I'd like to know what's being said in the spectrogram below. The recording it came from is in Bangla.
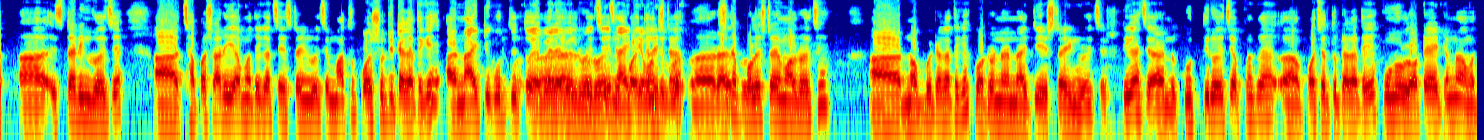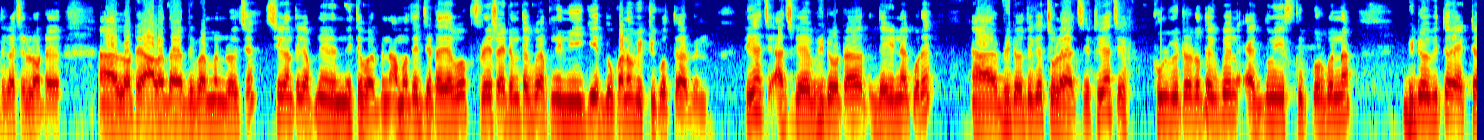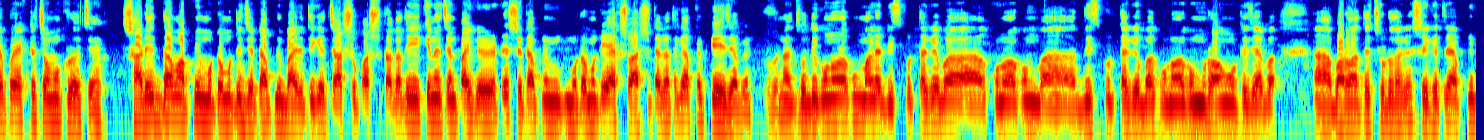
স্টার্টিং রয়েছে। আর ছাপা শাড়ি আমাদের কাছে স্টার্টিং রয়েছে মাত্র পঁয়ষট্টি টাকা থেকে। আর নাইটি কুর্তি তো অ্যাভেলেবেল রয়েছে। নাইটি আমাদের সেটা পলিস্টার মাল রয়েছে। আর নব্বই টাকা থেকে কটনের নাইটি স্টারিং রয়েছে। ঠিক আছে? আর কুর্তি রয়েছে আপনাকে পঁচাত্তর টাকা থেকে। কোনো লটে আইটেম না আমাদের কাছে লটে লটে আলাদা ডিপার্টমেন্ট রয়েছে। সেখান থেকে আপনি নিতে পারবেন। আমাদের যেটা যাব ফ্রেশ আইটেম থাকবে আপনি নিয়ে গিয়ে দোকানেও বিক্রি করতে পারবেন। ঠিক আছে? আজকে ভিডিওটা দেরি না করে ভিডিও দিকে চলে যাচ্ছে ঠিক আছে? ফুল ভিডিওটা দেখবেন একদমই স্কিপ করবেন না। ভিডিওর ভিতরে একটার পর একটা চমক রয়েছে। শাড়ির দাম আপনি মোটামুটি যেটা আপনি বাইরে থেকে চারশো পাঁচশো টাকা থেকে কিনেছেন পাইকারি রেটে সেটা আপনি মোটামুটি একশো আশি টাকা থেকে আপনি পেয়ে যাবেন। না যদি কোনো রকম মালের ডিসপুট থাকে বা কোনো রকম ডিসপুট থাকে বা কোনো রকম রং উঠে যায় বা বারো হাতে ছোটো থাকে সেক্ষেত্রে আপনি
